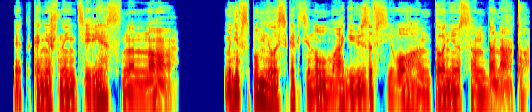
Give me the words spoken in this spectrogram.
— это, конечно, интересно, но... Мне вспомнилось, как тянул магию изо всего Антонио Сандонато.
